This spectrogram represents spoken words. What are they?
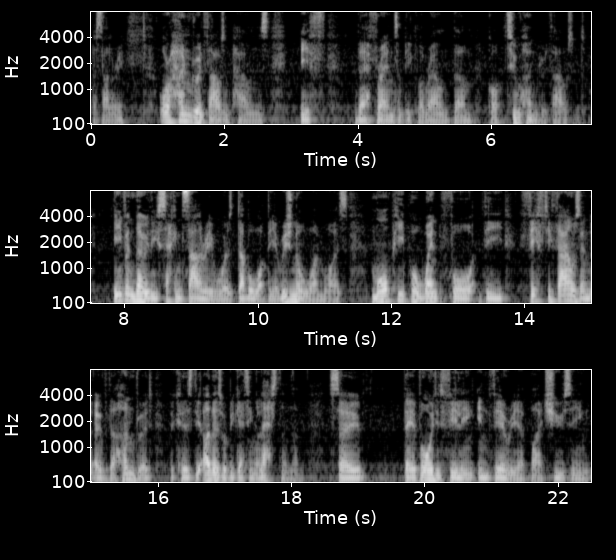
a salary, or £100,000 if their friends and people around them got 200,000. Even though the second salary was double what the original one was, more people went for the 50,000 over the 100 because the others would be getting less than them. So they avoided feeling inferior by choosing,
